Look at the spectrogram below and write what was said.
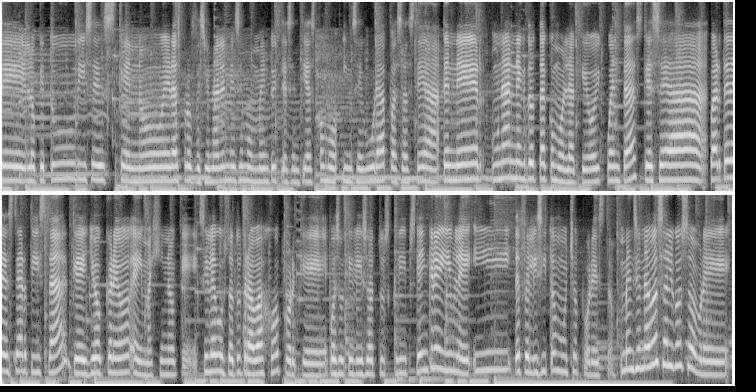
de lo que tú dices que no eras profesional en ese momento y te sentías como insegura, pasaste a tener una anécdota como la que hoy cuentas, que sea parte de este artista que yo creo e imagino que sí le gustó tu trabajo porque pues utilizó tus clips. Qué increíble y te felicito mucho por esto. Mencionabas algo sobre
